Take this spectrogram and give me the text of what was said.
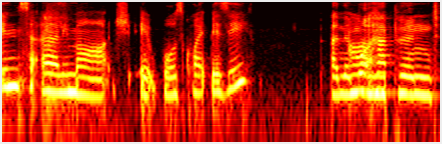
into early March, it was quite busy. And then what Um, happened,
